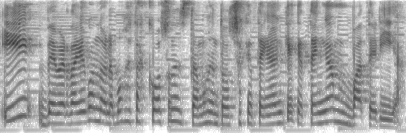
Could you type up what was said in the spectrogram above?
y de verdad que cuando hablamos de estas cosas necesitamos entonces que tengan que, que tengan batería.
